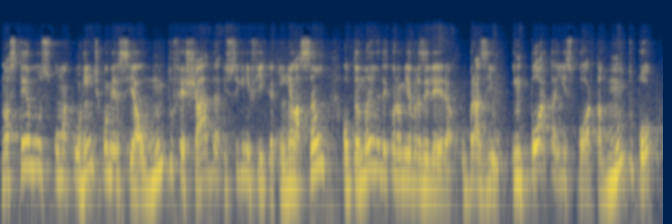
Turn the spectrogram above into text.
Nós temos uma corrente comercial muito fechada, isso significa que, em relação ao tamanho da economia brasileira, o Brasil importa e exporta muito pouco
